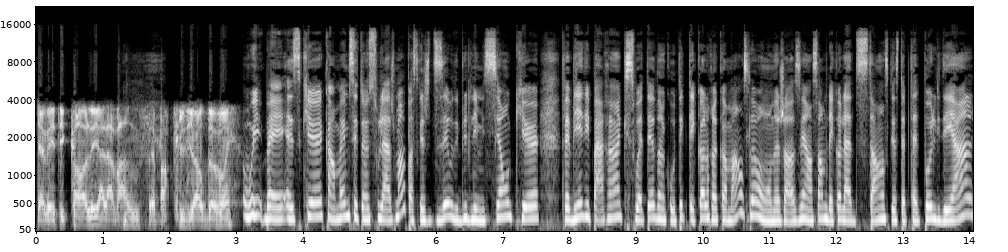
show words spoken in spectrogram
qui avait été calé à l'avance par plusieurs devins. Oui, ben est-ce que quand même c'est un soulagement? Parce que je disais au début de l'émission que fait bien des parents qui souhaitaient d'un côté que l'école recommence là, on a jasé ensemble l'école à distance que c'était peut-être pas l'idéal,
